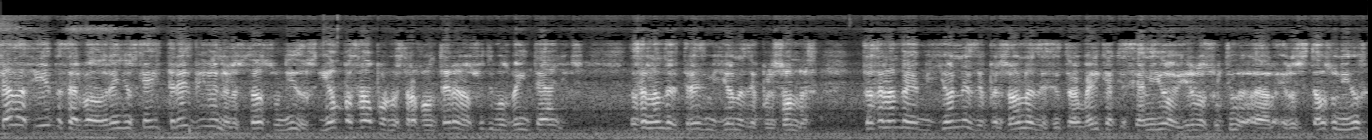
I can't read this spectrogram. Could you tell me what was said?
cada siete salvadoreños que hay, tres viven en los Estados Unidos y han pasado por nuestra frontera en los últimos 20 años. Estás hablando de 3 millones de personas. Estás hablando de millones de personas de Centroamérica que se han ido a vivir en los, últimos, en los Estados Unidos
